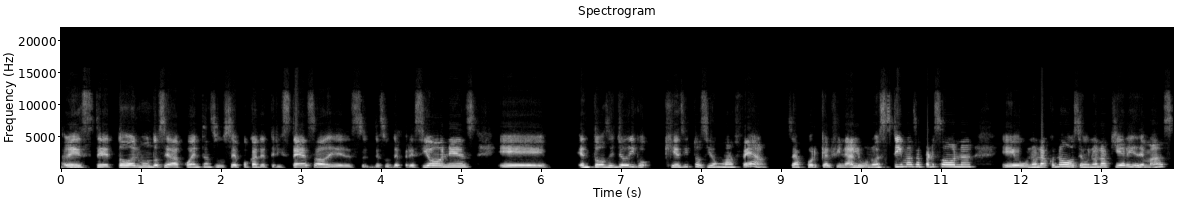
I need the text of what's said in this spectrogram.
Este, todo el mundo se da cuenta en sus épocas de tristeza, de, sus depresiones. Eh, entonces yo digo, ¿qué situación más fea? O sea, porque al final uno estima a esa persona, eh, uno la conoce, uno la quiere y demás,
